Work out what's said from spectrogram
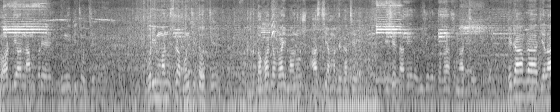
ঘর দেওয়ার নাম করে দুর্নীতি চলছে। গরিব মানুষরা বঞ্চিত হচ্ছে। দফা দফায় মানুষ আসছে আমাদের কাছে, এসে তাদের অভিযোগের কথা শোনাচ্ছে। এটা আমরা জেলা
